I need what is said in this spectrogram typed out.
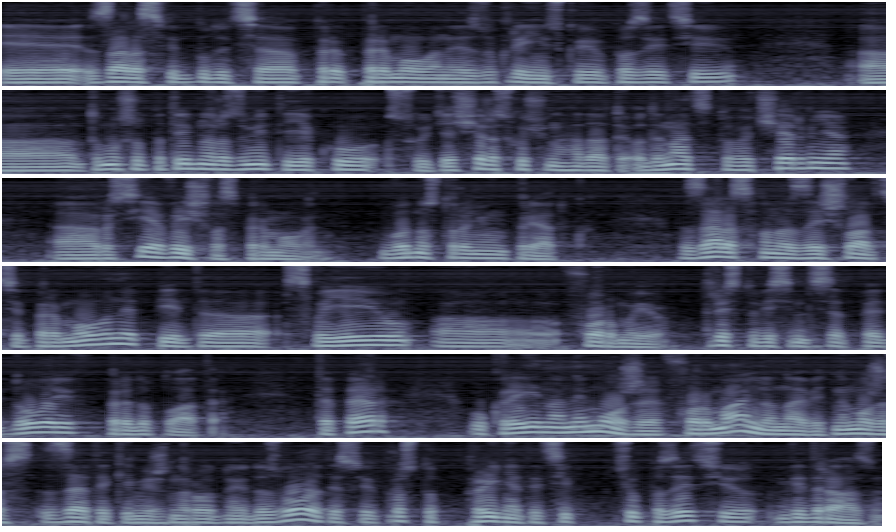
е, зараз відбудуться пер- перемовини з українською позицією, тому що потрібно розуміти, яку суть. Я ще раз хочу нагадати, 11 червня Росія вийшла з перемовин в односторонньому порядку. Зараз вона зайшла в ці перемовини під е, своєю е, формою 385 доларів передоплата. Тепер Україна не може формально навіть не може з етики міжнародної дозволити собі просто прийняти ці, цю позицію відразу.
